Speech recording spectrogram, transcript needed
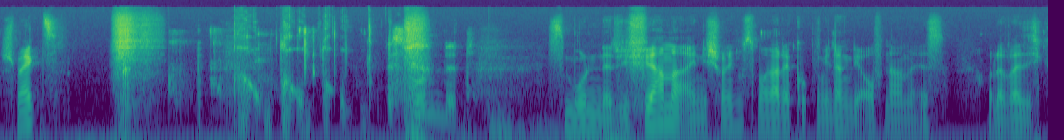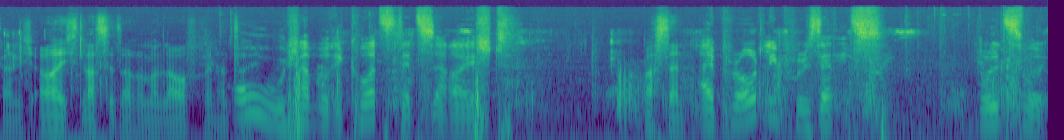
Schmeckt's? Es wundet. Es mundet. Wie viel haben wir eigentlich schon? Ich muss mal gerade gucken, wie lang die Aufnahme ist. Oder weiß ich gar nicht. Aber ich lasse jetzt einfach mal laufen. Oh, ich habe Rekordstats erreicht. Was denn? I proudly present 012.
